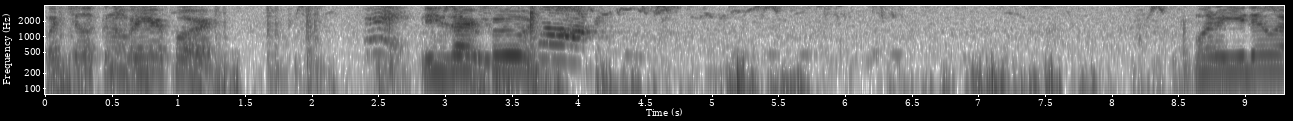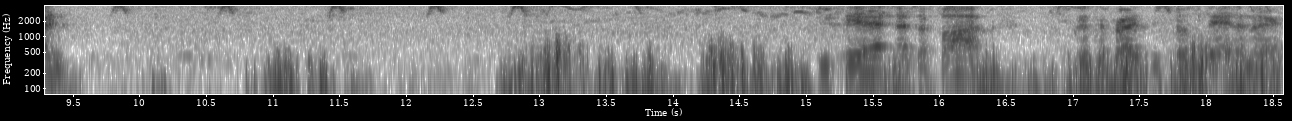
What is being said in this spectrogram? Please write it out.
What you looking over here for? Hey. These aren't food. Fox. What are you doing? You see it? That's a fox. I'm surprised he's still standing there.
